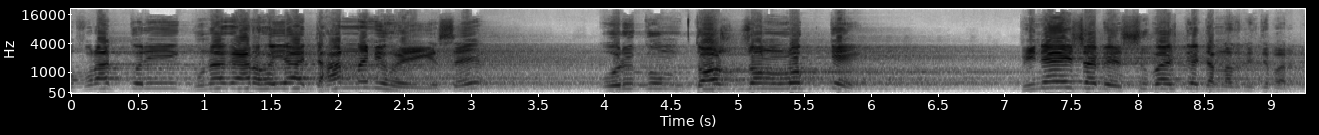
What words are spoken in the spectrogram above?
অপরাধ করি গুণাগার হইয়া জাহান্নামি হয়ে গেছে, ওরকম দশজন লোককে বিনা হিসাবে সুবাস জান্নাত নিতে পারবে।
